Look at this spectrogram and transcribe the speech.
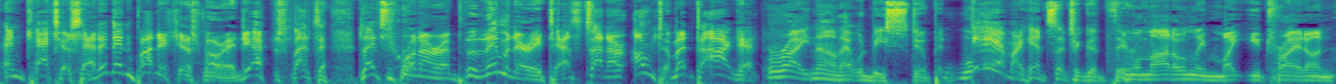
and catch us at it and punish us for it. Yes, let's let's run our preliminary tests on our ultimate target. Right. No, that would be stupid. Well, Damn, I had such a good theory. Well, not only might you try it on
